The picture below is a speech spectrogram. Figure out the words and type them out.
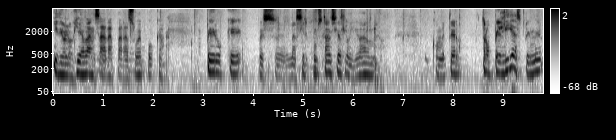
ideología avanzada para su época, pero que pues eh, las circunstancias lo llevaron a cometer tropelías primero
